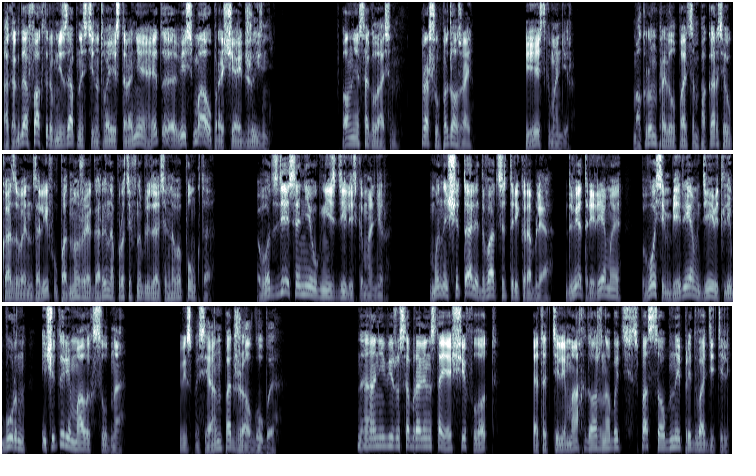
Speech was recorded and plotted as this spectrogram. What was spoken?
А когда фактор внезапности на твоей стороне, это весьма упрощает жизнь». «Вполне согласен. Прошу, продолжай». «Есть, командир. Макрон провел пальцем по карте, указывая на залив у подножия горы напротив наблюдательного пункта. «Вот здесь они угнездились, командир. Мы насчитали 23 корабля, две триремы, восемь берем, девять либурн и четыре малых судна». Веспасиан поджал губы. «Да, не вижу, собрали настоящий флот. Этот телемах должно быть способный предводитель».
